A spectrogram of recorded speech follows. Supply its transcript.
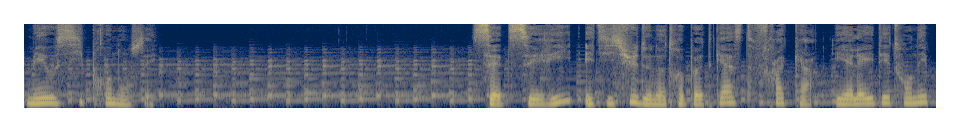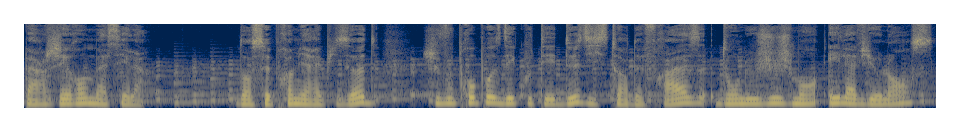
mais aussi prononcées. Cette série est issue de notre podcast Fracas et elle a été tournée par Jérôme Massella. Dans ce premier épisode, je vous propose d'écouter deux histoires de phrases dont le jugement et la violence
